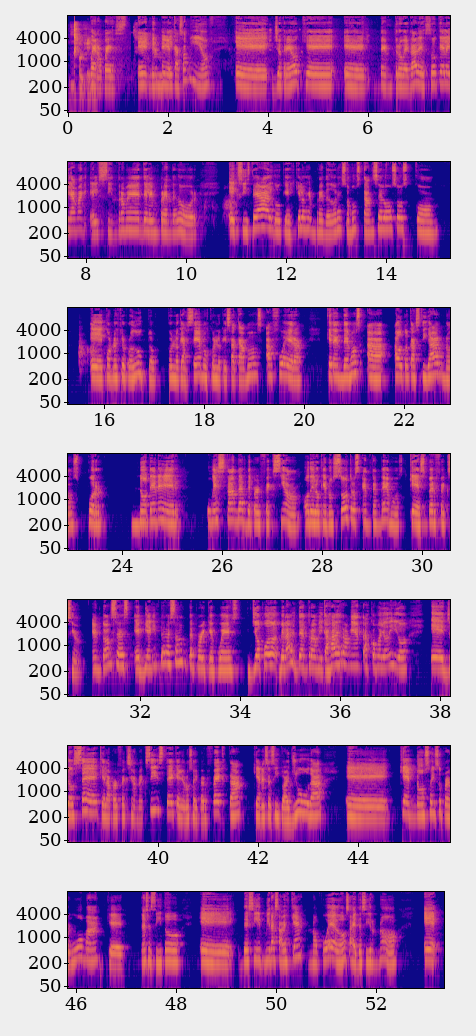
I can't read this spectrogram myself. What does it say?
Bueno, pues en, el caso mío, eh, yo creo que eh, dentro ¿verdad? de eso que le llaman el síndrome del emprendedor, existe algo que es que los emprendedores somos tan celosos con, eh, con nuestro producto, con lo que hacemos, con lo que sacamos afuera, que tendemos a autocastigarnos por no tener un estándar de perfección o de lo que nosotros entendemos que es perfección. Entonces, es bien interesante porque pues yo puedo, ¿verdad? Dentro de mi caja de herramientas, como yo digo, eh, yo sé que la perfección no existe, que yo no soy perfecta, que necesito ayuda, eh, que no soy superwoman, que necesito eh, decir, mira, ¿sabes qué? No puedo, o sea, es decir, no.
